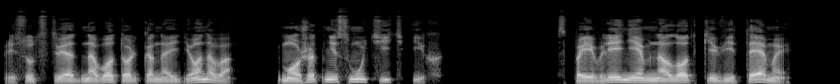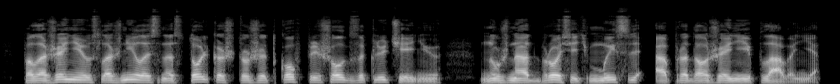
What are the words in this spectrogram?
Присутствие одного только найденного может не смутить их. С появлением на лодке Витемы положение усложнилось настолько, что Житков пришел к заключению, нужно отбросить мысль о продолжении плавания.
